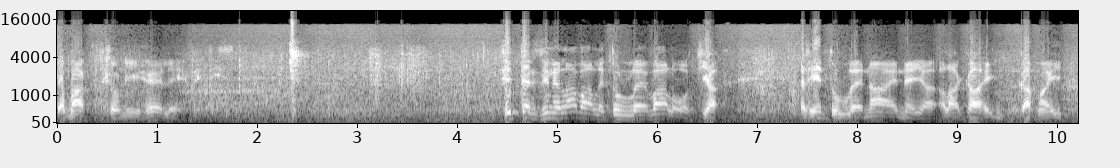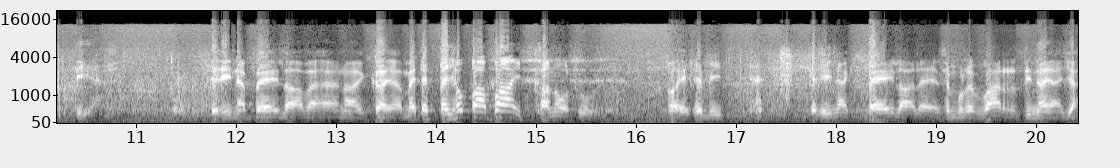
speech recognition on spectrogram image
Ja makso niin helvetistä. Sitten sinne lavalle tulee valot ja, ja siihen tulee nainen ja alkaa hinkkaamaan ittiä. Se siinä peilaa vähän aikaa ja metettä jopa paikkaan osui. No ei se mitään. Ja siinä peilailee semmoisen vartin ajan ja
